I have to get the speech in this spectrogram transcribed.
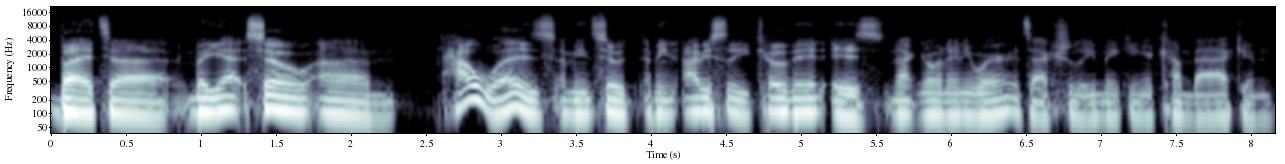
but, uh, but yeah, so, um, how was, I mean, so, I mean, obviously COVID is not going anywhere. It's actually making a comeback and,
